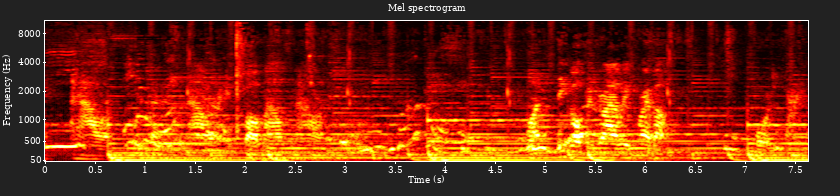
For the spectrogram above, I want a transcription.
an hour. An hour and 12 miles an hour. But they go up the driveway probably about 40 times.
